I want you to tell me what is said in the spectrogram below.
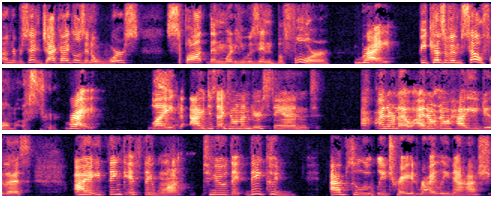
Hundred percent. Jack Eichel is in a worse spot than what he was in before. Right. Because of himself, almost. right. Like I just I don't understand. I, I don't know. I don't know how you do this. I think if they want to, they they could absolutely trade Riley Nash.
